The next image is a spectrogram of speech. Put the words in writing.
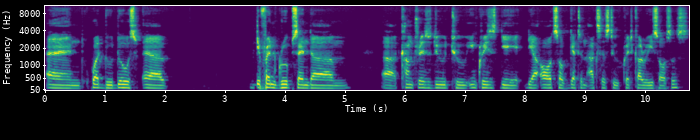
and what do those different groups and um, uh, countries do to increase the, their odds of getting access to critical resources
